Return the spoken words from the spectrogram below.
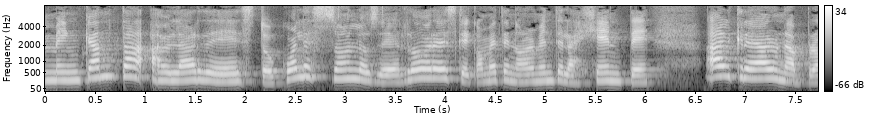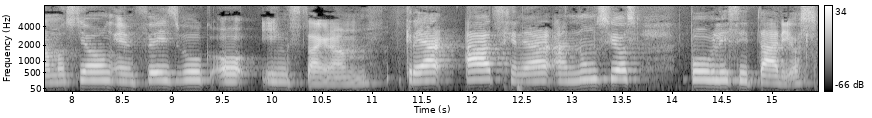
Me encanta hablar de esto. ¿Cuáles son los errores que comete normalmente la gente al crear una promoción en Facebook o Instagram? Crear ads, generar anuncios publicitarios.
